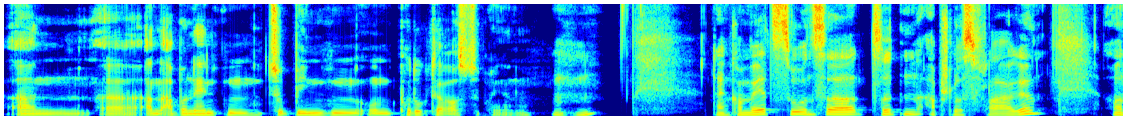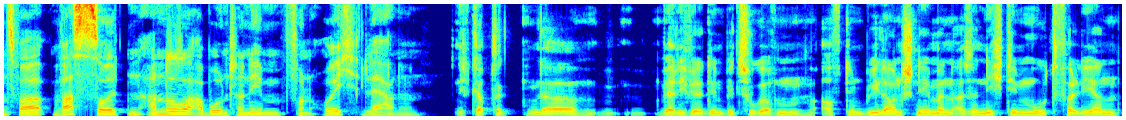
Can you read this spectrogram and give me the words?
an, äh, an Abonnenten zu binden und Produkte rauszubringen. Mhm. Dann kommen wir jetzt zu unserer dritten Abschlussfrage. Und zwar, was sollten andere Abo-Unternehmen von euch lernen? Ich glaube, da, da werde ich wieder den Bezug auf den, auf den Relaunch nehmen, also nicht den Mut verlieren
